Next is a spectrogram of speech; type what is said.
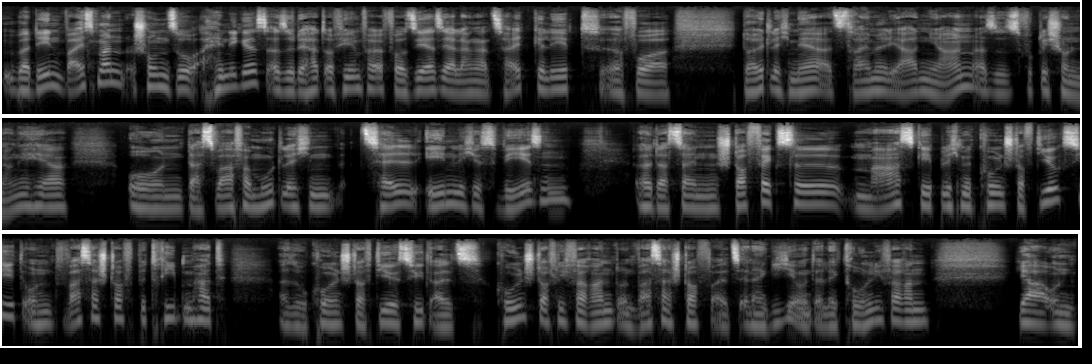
über den weiß man schon so einiges. Also der hat auf jeden Fall vor sehr, sehr langer Zeit gelebt, äh, vor deutlich mehr als drei Milliarden Jahren. Also ist wirklich schon lange her. Und das war vermutlich ein zellähnliches Wesen, äh, das seinen Stoffwechsel maßgeblich mit Kohlenstoffdioxid und Wasserstoff betrieben hat. Also Kohlenstoffdioxid als Kohlenstofflieferant und Wasserstoff als Energie- und Elektronenlieferant. Ja, und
